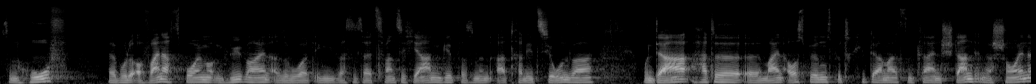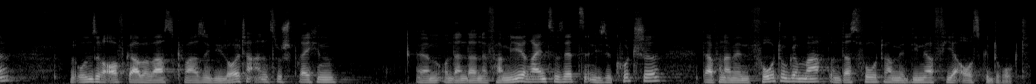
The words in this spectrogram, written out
so ein Hof, äh, wo du auf Weihnachtsbäume und Glühwein, also wo es irgendwie, was es seit 20 Jahren gibt, was eine Art Tradition war. Und da hatte äh, mein Ausbildungsbetrieb damals einen kleinen Stand in der Scheune. Und unsere Aufgabe war es quasi, die Leute anzusprechen ähm, und dann da eine Familie reinzusetzen in diese Kutsche Davon haben wir ein Foto gemacht und das Foto haben wir DIN A4 ausgedruckt.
